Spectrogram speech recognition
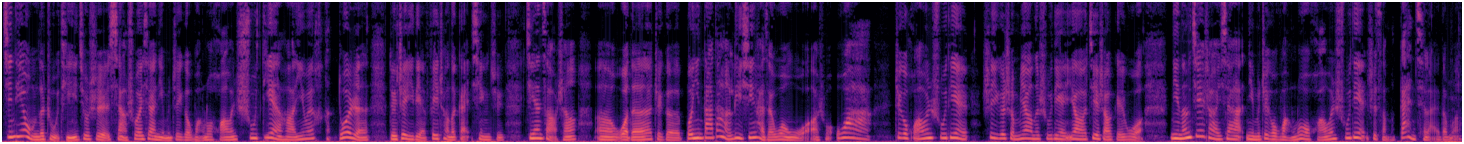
今天我们的主题就是想说一下你们这个网络华文书店哈，因为很多人对这一点非常的感兴趣。今天早上，呃，我的这个播音搭档立新还在问我说：“哇，这个华文书店是一个什么样的书店？要介绍给我？你能介绍一下你们这个网络华文书店是怎么干起来的吗？”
